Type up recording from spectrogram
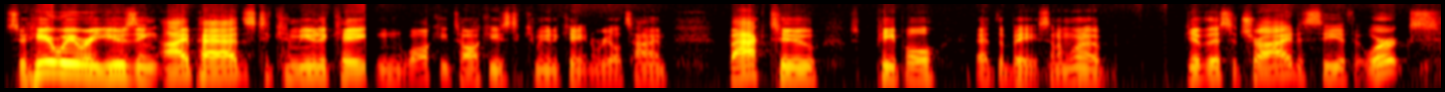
So here we were using iPads to communicate and walkie-talkies to communicate in real time back to people at the base. And I'm going to give this a try to see if it works.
